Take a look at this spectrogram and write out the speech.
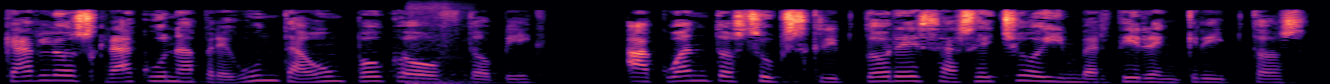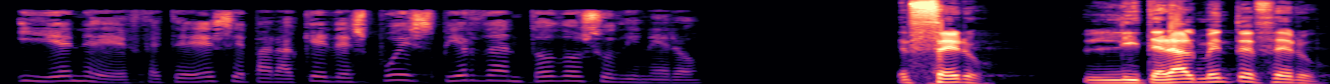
Carlos Crack, una pregunta un poco off topic. ¿A cuántos suscriptores has hecho invertir en criptos y NFTs para que después pierdan todo su dinero? Cero, literalmente cero.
